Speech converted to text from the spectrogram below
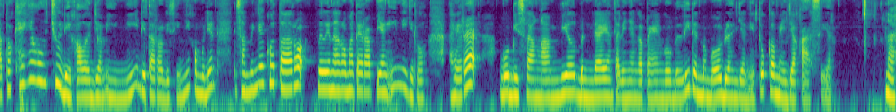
Atau kayaknya lucu deh kalau jam ini ditaruh di sini kemudian di sampingnya gue taruh lilin aromaterapi yang ini gitu loh. Akhirnya gue bisa ngambil benda yang tadinya nggak pengen gue beli dan membawa belanjaan itu ke meja kasir. Nah,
